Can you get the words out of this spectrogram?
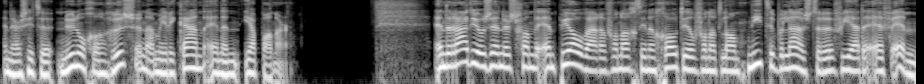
En daar zitten nu nog een Rus, een Amerikaan en een Japanner. En de radiozenders van de NPO waren vannacht in een groot deel van het land niet te beluisteren via de FM.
